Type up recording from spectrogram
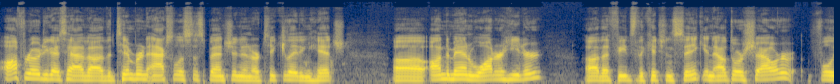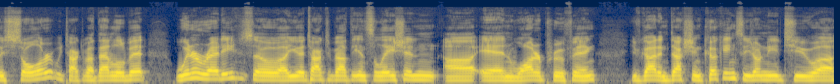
Off road, you guys have uh, the Timbren axleless suspension and articulating hitch, uh, on demand water heater uh, that feeds the kitchen sink, and outdoor shower, fully solar. We talked about that a little bit. Winter ready. So uh, you had talked about the insulation uh, and waterproofing. You've got induction cooking, so you don't need to uh,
